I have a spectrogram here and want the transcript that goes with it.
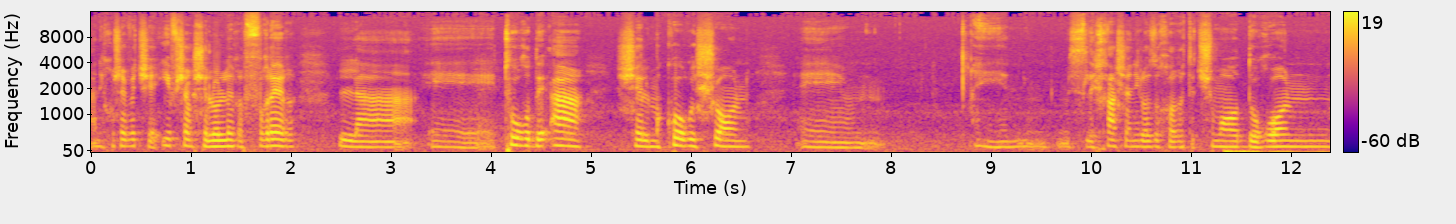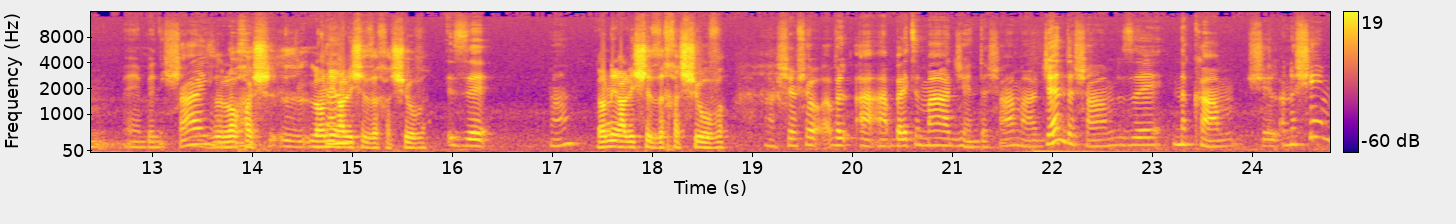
אני חושבת שאי אפשר שלא לרפרר לטור דעה של מקור ראשון, אה, סליחה שאני לא זוכרת את שמו, דורון בן ישי. זה לא, חש... לא כן. נראה לי שזה חשוב. זה, מה? לא נראה לי שזה חשוב. השם שלו, אבל בעצם מה האג'נדה שם? האג'נדה שם זה נקם של אנשים.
